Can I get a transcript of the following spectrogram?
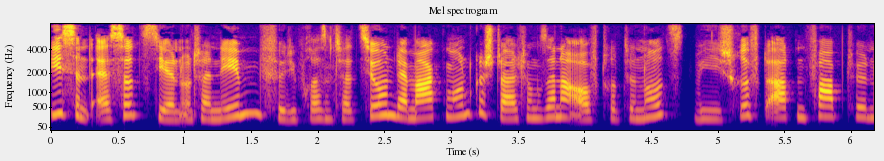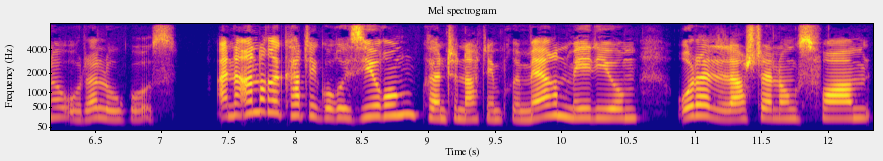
Dies sind Assets, die ein Unternehmen für die Präsentation der Marken und Gestaltung seiner Auftritte nutzt, wie Schriftarten, Farbtöne oder Logos. Eine andere Kategorisierung könnte nach dem primären Medium oder der Darstellungsform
